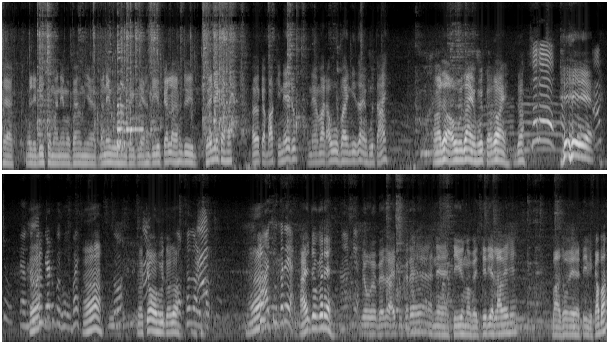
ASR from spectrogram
છે ઓલી ડીશોમાં ને એમાં ભાઈ અમે બનાવ્યું હતું એટલે એ પહેલાં હંધુ જોઈ નહીં હવે કાંઈ બાકી નહીં રહ્યું અને અમારે આવું ભાઈ નહીં જાય હું તાય અમારે આવું જાય હું તો જાય જો. હે? તો? કેવો હું તો કરે? તો કરે? એવું ભાઈ તો આય કરે અને ટીવીમાં ભાઈ સિરિયલ આવે છે બા જોવે ટીવી કાબા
